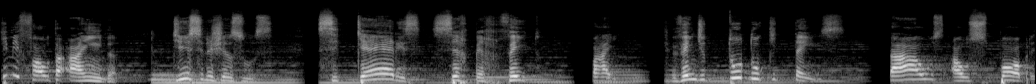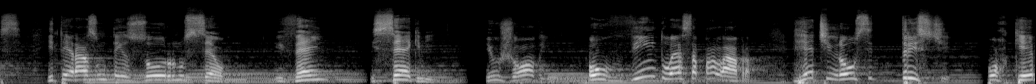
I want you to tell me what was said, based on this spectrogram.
Que me falta ainda? Disse-lhe Jesus: Se queres ser perfeito, vai, vende tudo o que tens, dá-os aos pobres, e terás um tesouro no céu. E vem e segue-me. E o jovem, ouvindo essa palavra, retirou-se triste, porque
